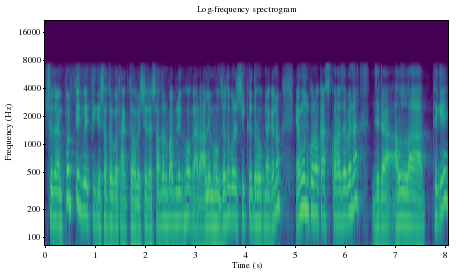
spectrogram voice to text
সুতরাং প্রত্যেক ব্যক্তিকে সতর্ক থাকতে হবে, সেটা সাধারণ পাবলিক হোক আর আলিম হোক, যত বড় শিক্ষিত হোক না কেন, এমন কোনো কাজ করা যাবে না যেটা আল্লাহ থেকে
